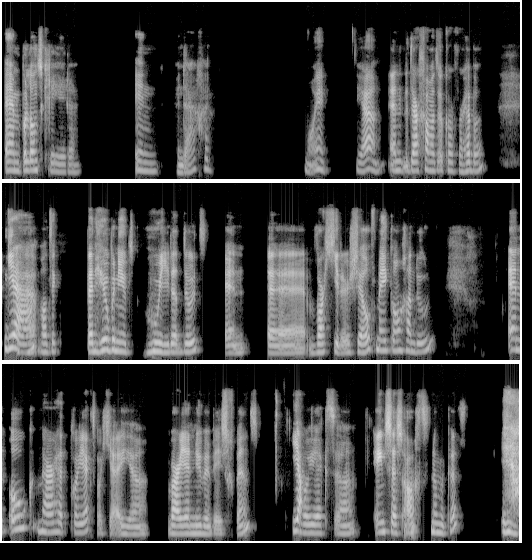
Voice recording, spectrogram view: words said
En balans creëren in hun dagen. Mooi. Ja, en daar gaan we het ook over hebben. Ja, Eh, want ik ben heel benieuwd hoe je dat doet en eh, wat je er zelf mee kan gaan doen. En ook naar het project wat jij, waar jij nu mee bezig bent. Ja. Project eh 168 noem ik het. Ja.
